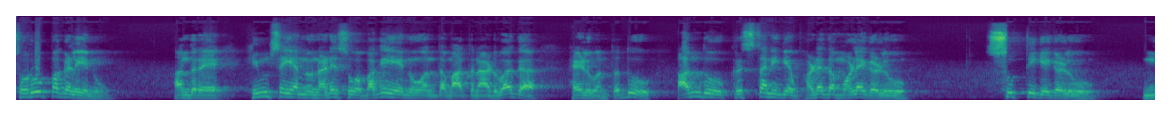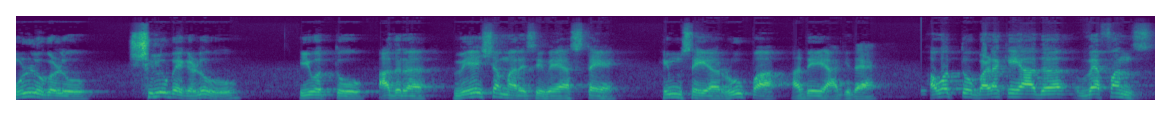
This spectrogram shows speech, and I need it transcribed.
ಸ್ವರೂಪಗಳೇನು? ಅಂದರೆ ಹಿಂಸೆಯನ್ನು ನಡೆಸುವ ಬಗೆ ಏನು ಅಂತ ಮಾತನಾಡುವಾಗ ಹೇಳುವಂಥದ್ದು, ಅಂದು ಕ್ರಿಸ್ತನಿಗೆ ಹೊಡೆದ ಮೊಳೆಗಳು ಸುತ್ತಿಗೆಗಳು, ಮುಳ್ಳುಗಳು, ಶಿಲುಬೆಗಳು ಇವತ್ತು ಅದರ ವೇಷ ಮರೆಸಿವೆ ಅಷ್ಟೇ. ಹಿಂಸೆಯ ರೂಪ ಅದೇ ಆಗಿದೆ. ಅವತ್ತು ಬಳಕೆಯಾದ ವೆಫನ್ಸ್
